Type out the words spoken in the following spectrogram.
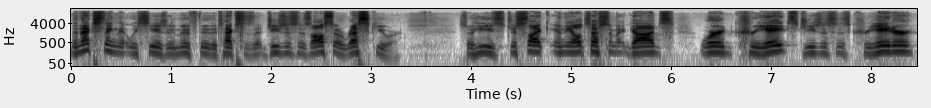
The next thing that we see as we move through the text is that Jesus is also rescuer. So he's just like in the Old Testament, God's word creates, Jesus is creator.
